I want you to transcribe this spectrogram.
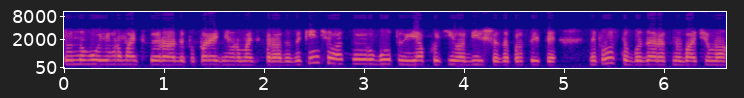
до нової громадської ради. Попередня громадська рада закінчила свою роботу, і я б хотіла більше запросити не просто, бо зараз ми бачимо,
